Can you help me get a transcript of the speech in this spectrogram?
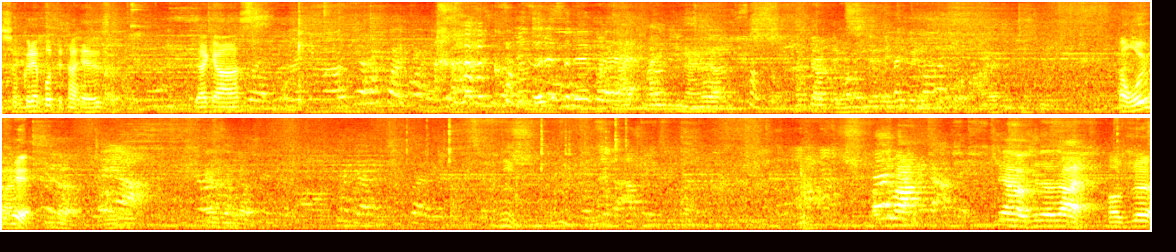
食レポって大変ですよ。いただきますするするこれ它一进来了，它叫北方人间，哎，这边有水果，拿来吃吃吃。あ美味しい。好吃吗？现在好吃对不对？好吃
